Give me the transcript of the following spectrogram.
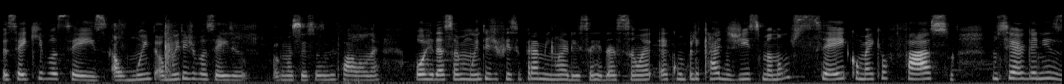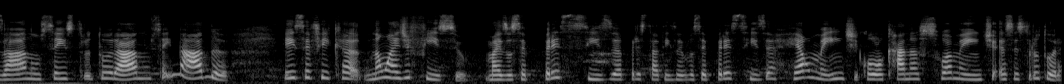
Eu sei que vocês, ao muito, ao muito de vocês, algumas pessoas me falam, né? Pô, redação é muito difícil para mim, Larissa. Redação é, é complicadíssima. Eu não sei como é que eu faço. Não sei organizar, não sei estruturar, não sei nada. E aí você fica, não é difícil, mas você precisa prestar atenção e você precisa realmente colocar na sua mente essa estrutura.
